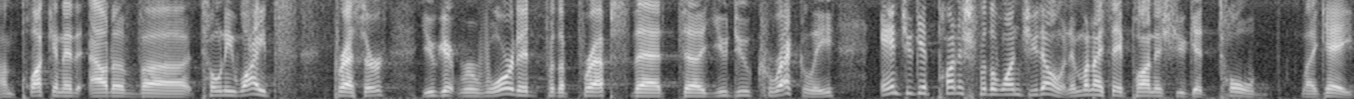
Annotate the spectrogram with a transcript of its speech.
I'm plucking it out of uh, Tony White's presser. You get rewarded for the preps that uh, you do correctly, and you get punished for the ones you don't. And when I say punish, you get told like, "Hey,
